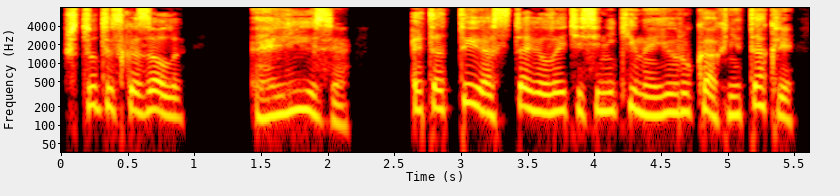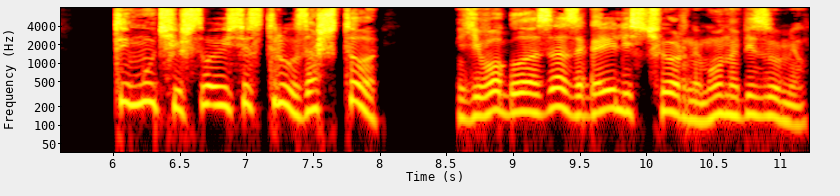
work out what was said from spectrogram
Что ты сказала?» «Элиза! Это ты оставила эти синяки на ее руках, не так ли? Ты мучаешь свою сестру, за что?» Его глаза загорелись черным, он обезумел.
